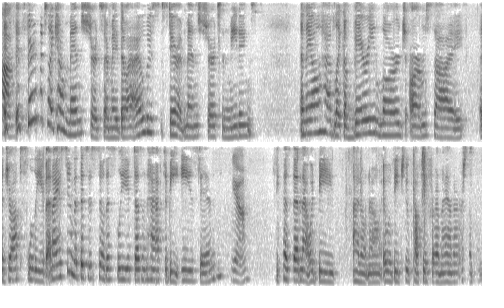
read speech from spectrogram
Um, it's it's very much like how men's shirts are made, though. I always stare at men's shirts in meetings, and they all have like a very large arm side, a drop sleeve, and I assume that this is so the sleeve doesn't have to be eased in, yeah. because then that would be I don't know, it would be too puffy for a man or something.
